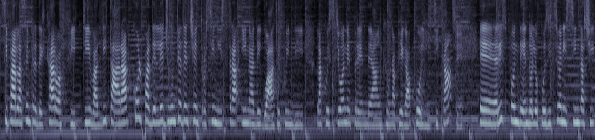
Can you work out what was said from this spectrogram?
Si parla sempre del caro affitti Val di Tara, colpa delle giunte del centro-sinistra inadeguate, quindi la questione prende anche una piega politica. Sì. E rispondendo alle opposizioni, i sindaci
